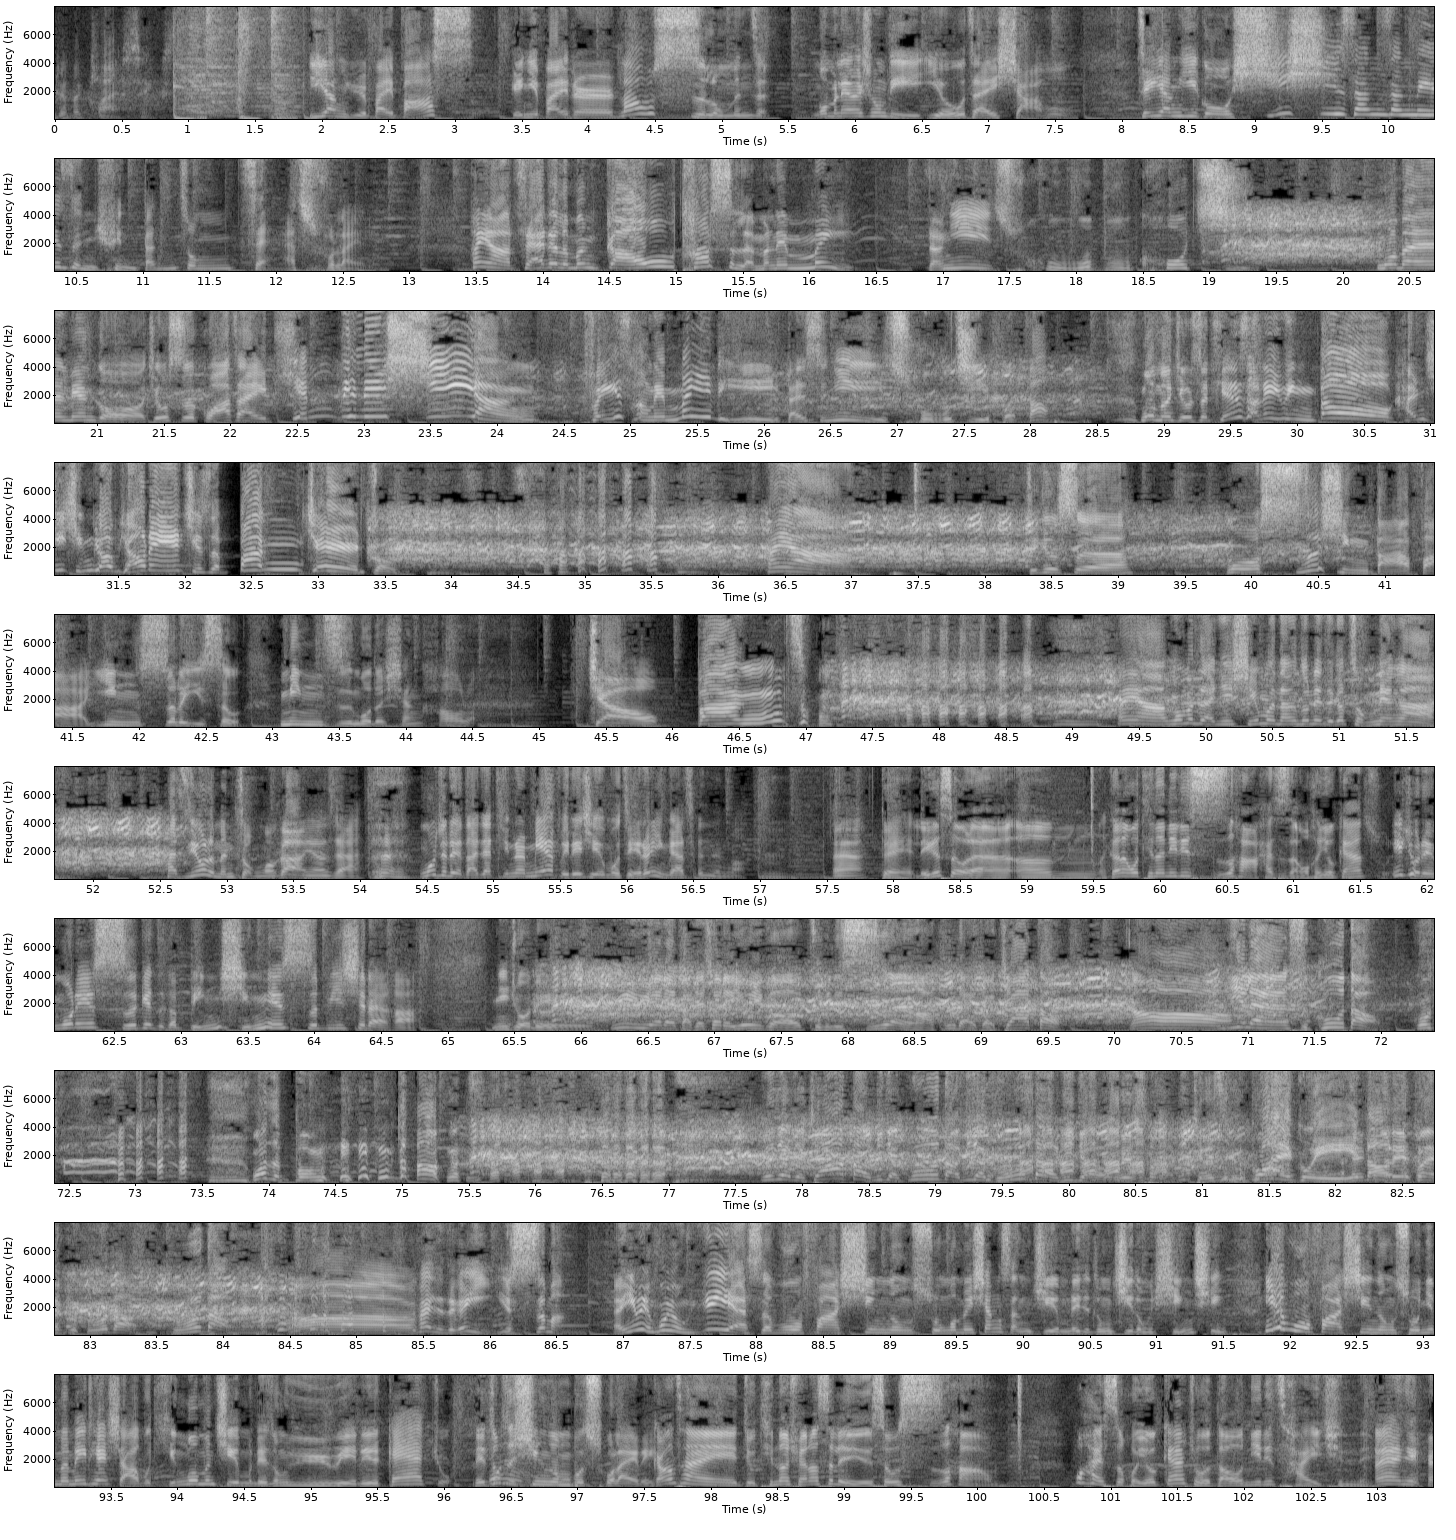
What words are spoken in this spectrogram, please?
就 the classics 洋芋摆巴适，给你摆点儿老实龙门阵。我们两兄弟又在下午这样一个熙熙攘攘的人群当中站出来了。哎呀，站得那么高，它是那么的美，让你触不可及。我们两个就是挂在天边的夕阳，非常的美丽，但是你触及不到。我们就是天上的云朵，看起轻飘飘的，其实绑劲儿重。哎呀，这就是我诗性大发吟诗了一首，名字我都想好了，叫《绑重》。哎呀，我们在你心目当中的这个重量啊，还是有那么重哦，嘎，杨老师。我觉得大家听点免费的节目，这点应该承认啊。嗯。啊，对，那个时候呢，嗯，刚才我听到你的诗哈，还是让我很有感触。你觉得我的诗跟这个冰心的诗比起来哈，你觉得？因为原来大家晓得有一个著名的诗人哈，古代叫贾岛。哦。你呢是古岛，古岛。我是崩岛。人家叫贾岛，你叫古岛，你叫孤岛，你叫我跟你说嘛，你就是个怪贵岛的，怪孤岛，孤岛。啊，反正这个意思嘛。哎，因为我用语言是无法形容出我们想上节目的这种激动心情，也无法形容出你们每天下午听我们节目那种愉悦的感觉，那种是形容不出来的。刚才就听到轩老师那首诗哈，我还是会有感觉到你的才情的。哎，你，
